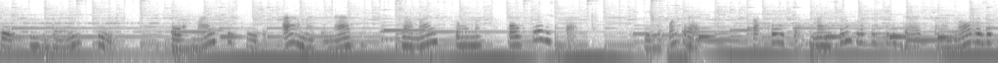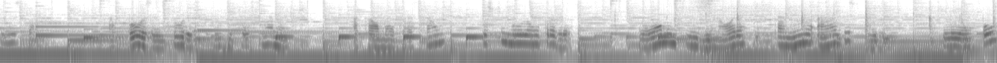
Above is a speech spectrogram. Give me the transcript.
é um bem e por mais que seja armazenado, jamais toma qualquer espaço. Pelo contrário, faculta mais ampla facilidade para novas aquisições. As boas leituras enriquecem a mente, acalmam o coração, estimulam o progresso. O homem que ignora caminha às escuras. Lê um pouco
